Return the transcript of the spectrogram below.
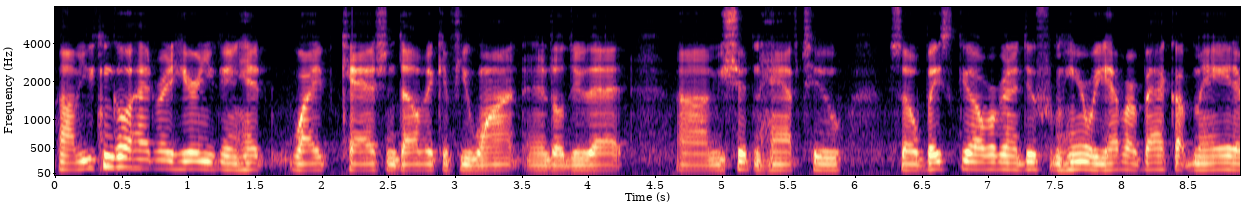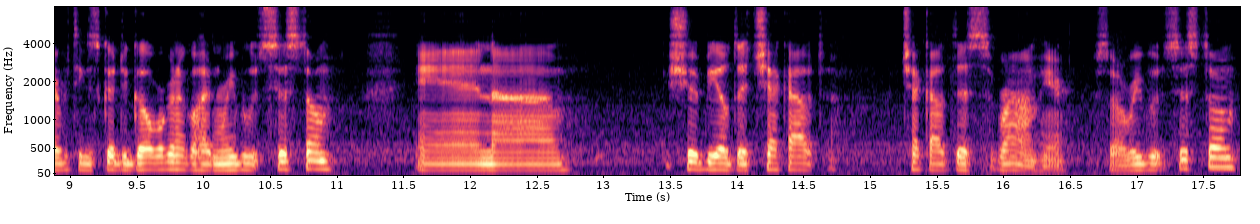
Um, you can go ahead right here and you can hit wipe, cache, and Dalvik if you want and it'll do that. Um, you shouldn't have to. So basically all we're going to do from here, we have our backup made, everything's good to go. We're going to go ahead and reboot system and uh, should be able to check out check out this ROM here. So reboot system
